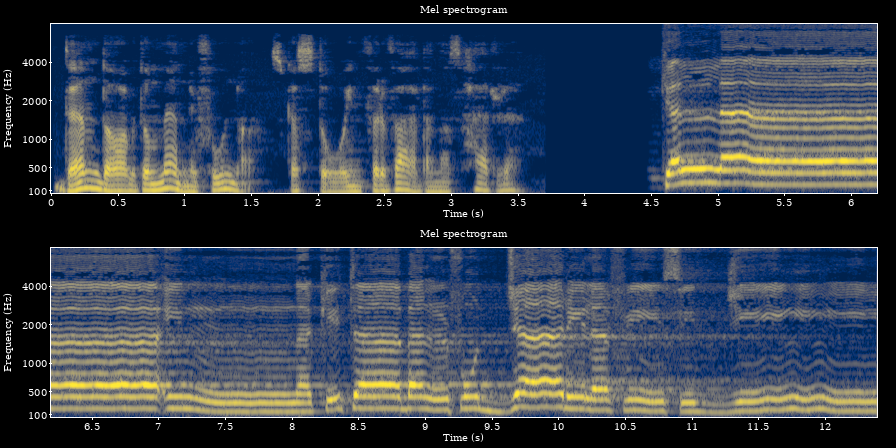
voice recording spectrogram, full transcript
Den dag då människorna ska stå inför världarnas Herre. كلا إن كتاب الفجار لفي سجين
